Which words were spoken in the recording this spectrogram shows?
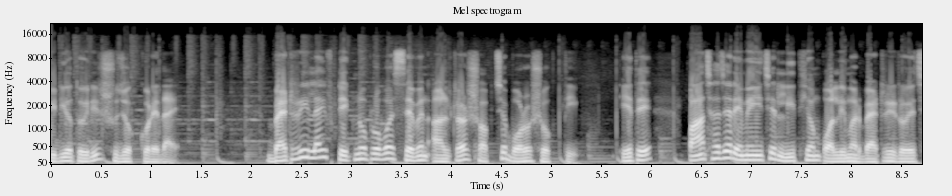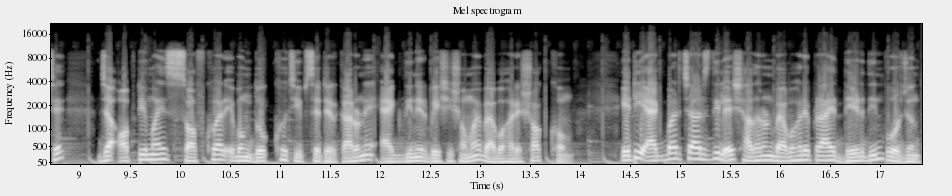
ভিডিও তৈরির সুযোগ করে দেয়। Battery life Tecno Pova seven আল্ট্রার সবচেয়ে বড় শক্তি। এতে পাঁচ হাজার এমএইচের লিথিয়াম পলিমার ব্যাটারি রয়েছে, যা অপটিমাইজ সফটওয়্যার এবং দক্ষ চিপসেটের কারণে একদিনের বেশি সময় ব্যবহারে সক্ষম। এটি একবার চার্জ দিলে সাধারণ ব্যবহারে প্রায় দেড় দিন পর্যন্ত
